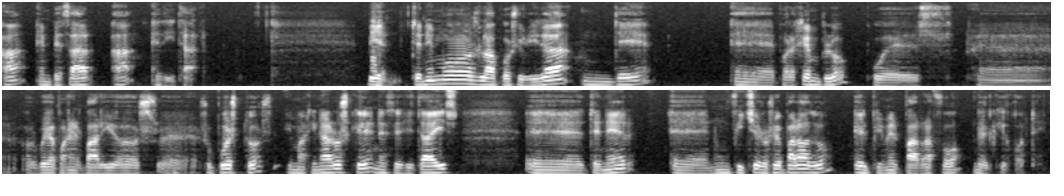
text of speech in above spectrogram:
a empezar a editar. Bien, tenemos la posibilidad de, eh, por ejemplo, pues eh, os voy a poner varios supuestos. Imaginaros que necesitáis tener en un fichero separado el primer párrafo del Quijote.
